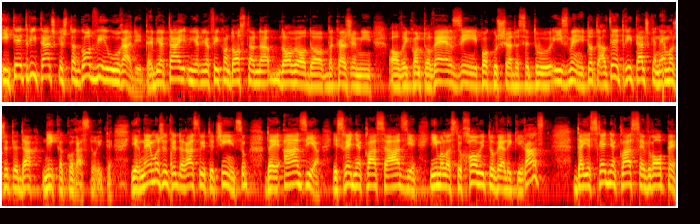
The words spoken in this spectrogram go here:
I te tri tačke šta god vi uradite, jer taj jer je Fikon dosta na, doveo do, da kažem, i ovaj, kontroverzi, i pokušaja da se tu izmeni to, ali te tri tačke ne možete da nikako rastorite. Jer ne možete da rastorite činjenicu da je Azija i srednja klasa Azije imala strahovito veliki rast, da je srednja klasa Evrope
